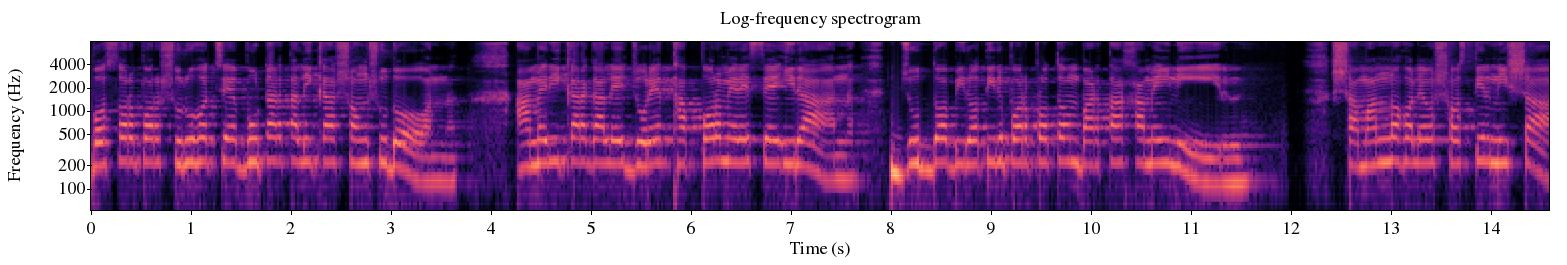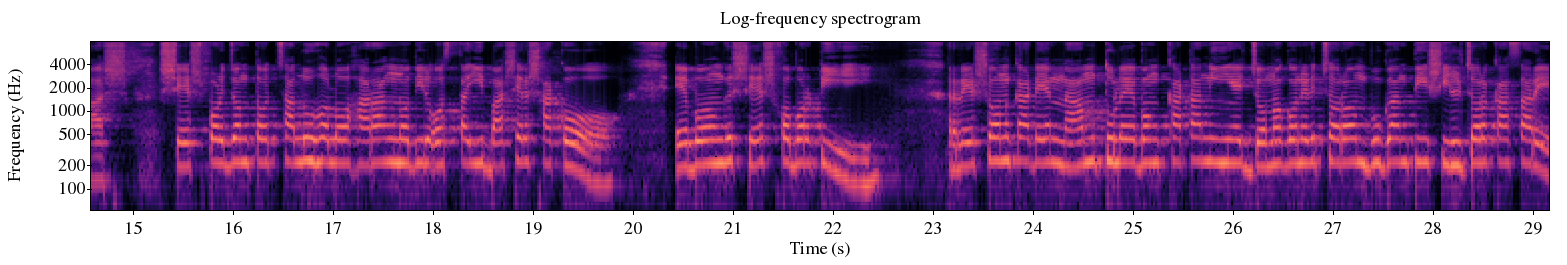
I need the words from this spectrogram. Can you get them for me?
বছর পর শুরু হচ্ছে ভোটার তালিকা সংশোধন। আমেরিকার গালে জোরে থাপ্পড় মেরেছে ইরান। যুদ্ধবিরতির পর প্রথম বার্তা খামেইনির সামান্য হলেও স্বস্তির নিঃশ্বাস। শেষ পর্যন্ত চালু হলো হারাং নদীর অস্থায়ী বাঁশের সাঁকো। এবং শেষ খবরটি রেশন কার্ডে নাম তুলে এবং কাটা নিয়ে জনগণের চরম ভোগান্তি শিলচর কাসারে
